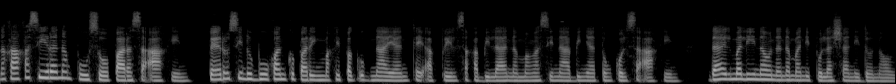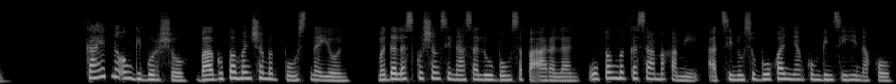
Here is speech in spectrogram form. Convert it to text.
Nakakasira ng puso para sa akin, pero sinubukan ko pa ring makipag-ugnayan kay April sa kabila ng mga sinabi niya tungkol sa akin, dahil malinaw na namanipula siya ni Donald. Kahit noong diborsyo, bago pa man siya mag-post na iyon, madalas ko siyang sinasalubong sa paaralan upang magkasama kami at sinusubukan niyang kumbinsihin ako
